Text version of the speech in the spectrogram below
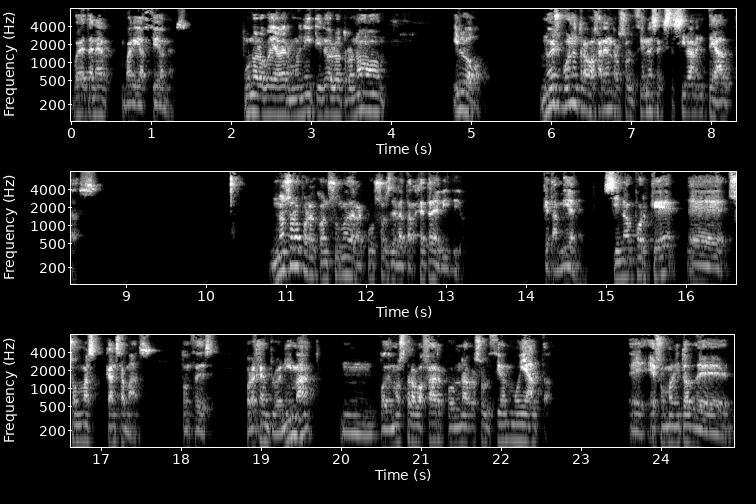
voy a tener variaciones. Uno lo voy a ver muy nítido, el otro no. Y luego, no es bueno trabajar en resoluciones excesivamente altas. No solo por el consumo de recursos de la tarjeta de vídeo, que también, sino porque eh, son más, cansa más. Entonces, por ejemplo, en iMac mm, podemos trabajar con una resolución muy alta. Eh, es un monitor de,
